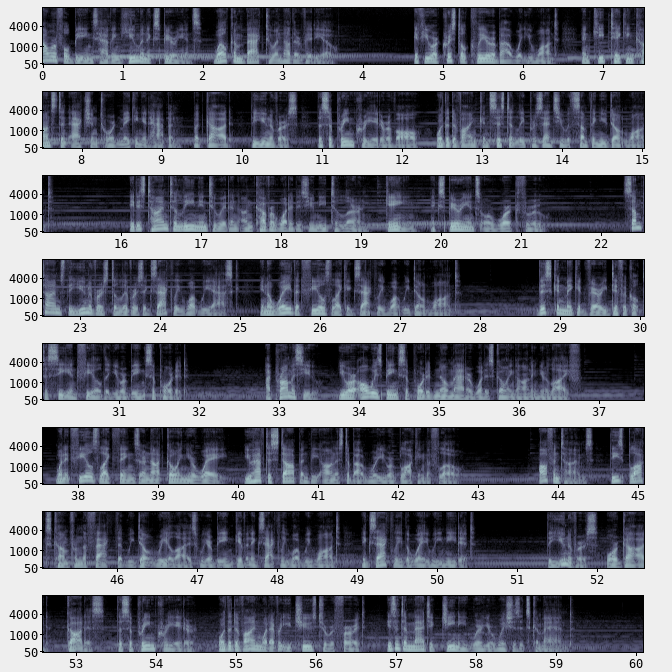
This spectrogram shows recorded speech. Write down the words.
powerful beings having human experience, welcome back to another video. If you are crystal clear about what you want, and keep taking constant action toward making it happen, but God, the universe, the supreme creator of all, or the divine consistently presents you with something you don't want. It is time to lean into it and uncover what it is you need to learn, gain, experience or work through. Sometimes the universe delivers exactly what we ask, in a way that feels like exactly what we don't want. This can make it very difficult to see and feel that you are being supported. I promise you, you are always being supported no matter what is going on in your life. When it feels like things are not going your way, you have to stop and be honest about where you are blocking the flow. Oftentimes, these blocks come from the fact that we don't realize we are being given exactly what we want, exactly the way we need it. The universe, or God, Goddess, the Supreme Creator, or the Divine whatever you choose to refer it, isn't a magic genie where your wish is its command.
